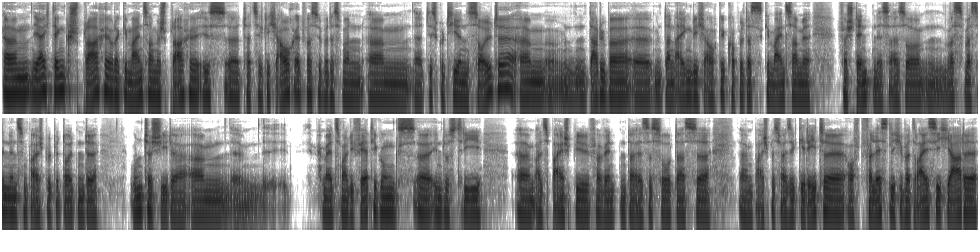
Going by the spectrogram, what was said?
Ähm, ja, ich denke, Sprache oder gemeinsame Sprache ist äh, tatsächlich auch etwas, über das man ähm, äh, diskutieren sollte. Ähm, darüber äh, dann eigentlich auch gekoppelt das gemeinsame Verständnis. Also was, was sind denn zum Beispiel bedeutende Unterschiede? Ähm, äh, wenn man jetzt mal die Fertigungsindustrie ähm, als Beispiel verwenden. Da ist es so, dass äh, äh, beispielsweise Geräte oft verlässlich über 30 Jahre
